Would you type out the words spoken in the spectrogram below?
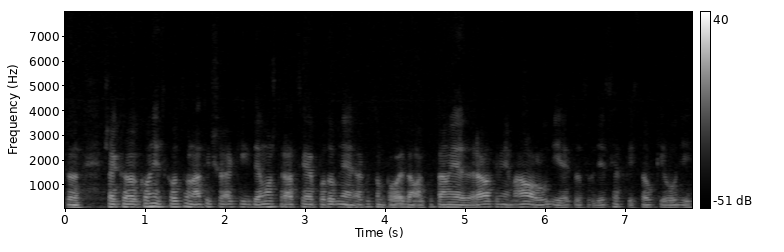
To, však eh, konec koncov na tých všetkých demonstráciách podobne, ako som povedal, ako tam je relatívne málo ľudí, je, to sú desiatky, stovky ľudí.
